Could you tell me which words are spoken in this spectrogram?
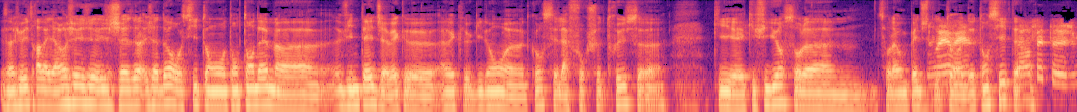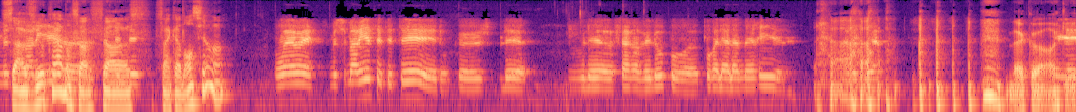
C'est un joli travail. Alors, j'adore aussi ton, ton tandem vintage avec euh, avec le guidon de course et la fourche trusse euh, qui est- qui figure sur le sur la homepage de, Ouais, ton, ouais. de ton site. En fait, euh, me C'est un vieux cadre, euh, ça. C'est un, cadre ancien. Hein Ouais, ouais. Je me suis marié cet été et donc euh, je voulais, je voulais euh, faire un vélo pour, euh, pour aller à la mairie. euh. D'accord, ok. Et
